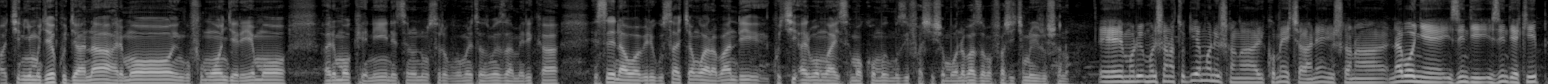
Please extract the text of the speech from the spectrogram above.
Mu bakinnyi mugiye kujyana harimo ingufu mwongereyemo harimo Kenny ndetse n'undi musore kuva muri Leta Zunze Amerika. Ese nabo babiri gusa cyangwa hari abandi kuki ari bo mwahisemo ko muzifashisha mubona baza bafasha iki muri irushanwa eh muri irushanwa tugiyemo ni irushanwa rikomeye cyane irushanwa nabonye izindi izindi ekipe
